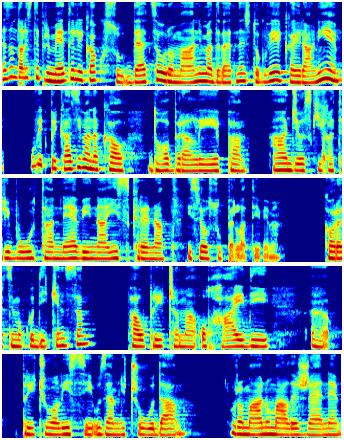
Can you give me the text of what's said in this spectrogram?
Ne znam da li ste primetili kako su deca u romanima 19. veka i ranije uvijek prikazivana kao dobra, lijepa, anđelskih atributa, nevina, iskrena i sve u superlativima. Kao recimo kod Dickensa, pa u pričama o Heidi, e, priču o Lisi u zemlji čuda, u romanu Male žene,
